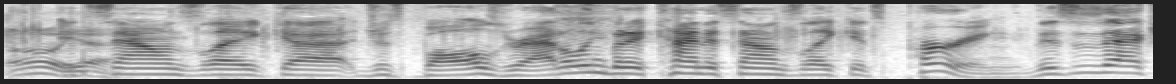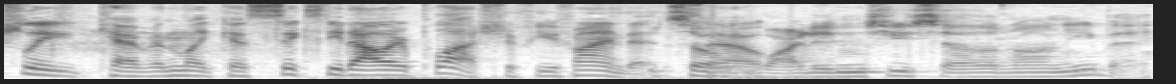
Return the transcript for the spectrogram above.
Oh yeah. It yeah. sounds like uh, just balls rattling, but it kind of sounds like it's purring. This is actually, Kevin, like a $60 plush if you find it. So, So, why didn't you sell it on eBay?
